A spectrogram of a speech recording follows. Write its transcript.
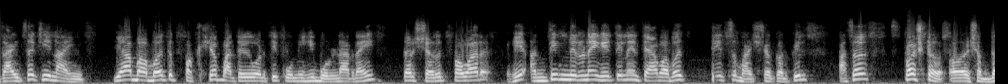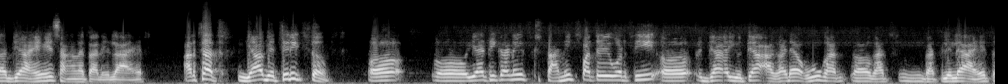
जायचं की नाही याबाबत पक्ष पातळीवरती कोणीही बोलणार नाही. तर शरद पवार हे अंतिम निर्णय घेतील आणि त्याबाबत तेच भाष्य करतील असं स्पष्ट शब्दात जे आहे हे सांगण्यात आलेलं आहे. अर्थात या व्यतिरिक्त या ठिकाणी स्थानिक पातळीवरती ज्या युत्या आघाड्या होऊ घात- घातलेल्या आहेत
